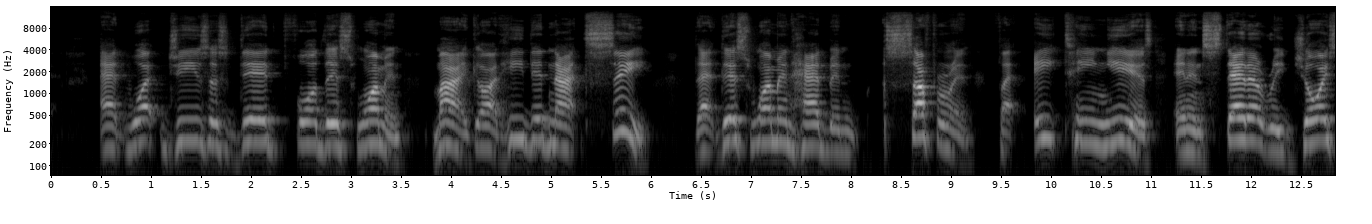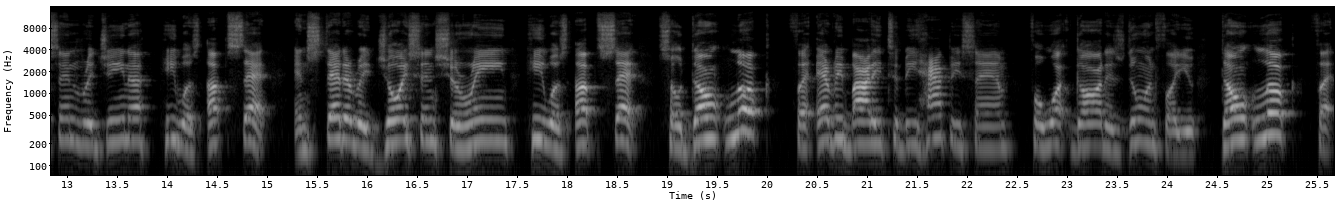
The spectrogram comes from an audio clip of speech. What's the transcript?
at what Jesus did for this woman. My God, he did not see that this woman had been suffering for 18 years. And instead of rejoicing, Regina, he was upset. Instead of rejoicing, Shireen, he was upset. So don't look for everybody to be happy, Sam, for what God is doing for you. Don't look for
